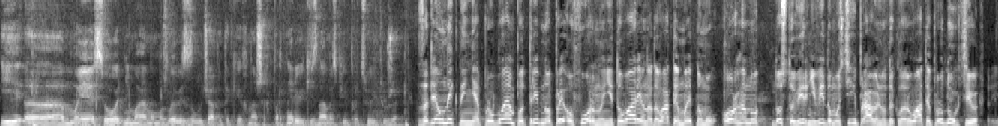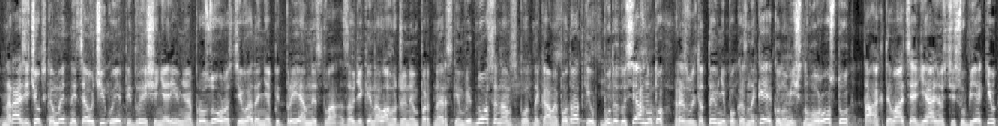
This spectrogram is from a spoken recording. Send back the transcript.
І е, ми сьогодні маємо можливість залучати таких наших партнерів, які з нами співпрацюють уже. Задля уникнення проблем потрібно при оформленні товарів надавати митному органу достовірні відомості і правильно декларувати продукцію. Наразі Чопська митниця очікує підвищення рівня прозорості ведення підприємництва. Завдяки налагодженим партнерським відносинам з платниками податків буде досягнуто результативні показники економічного росту та активація діяльності суб'єктів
